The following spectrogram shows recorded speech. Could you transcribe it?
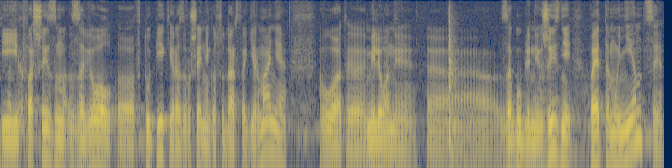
и их фашизм завел э, в тупик и разрушение государства Германия, вот, миллионы загубленных жизней, поэтому немцы,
